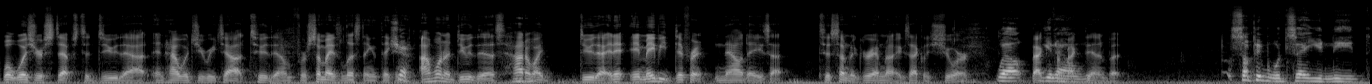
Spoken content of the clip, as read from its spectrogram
what was your steps to do that? And how would you reach out to them? For somebody's listening and thinking Sure. i want to do this. How do i do that? And it, it may be different nowadays uh, to some degree. I'm not exactly sure Well, back you know, back then but some people would say you need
